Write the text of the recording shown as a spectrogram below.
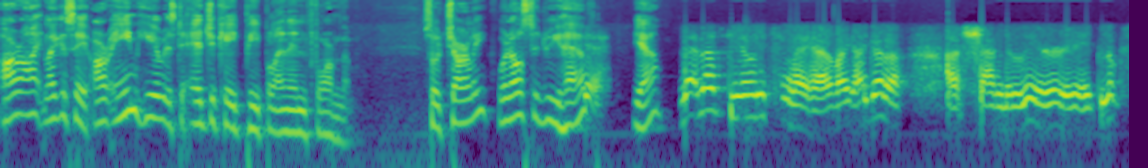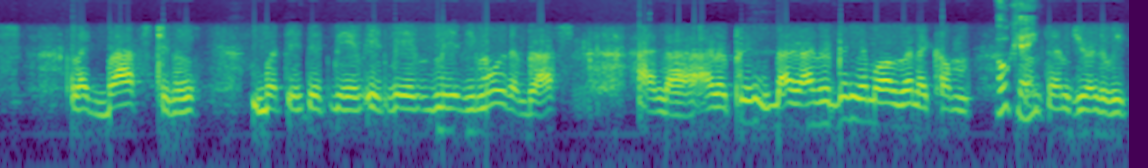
our like I say, our aim here is to educate people and inform them. So, Charlie, what else did you have? Yeah. Yeah. That, that's the only thing I have. I, I got a, a chandelier. It looks like brass to me, but it, it may it may, may be more than brass. And uh, I will bring I, I will bring them all when I come. Okay. Sometime during the week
